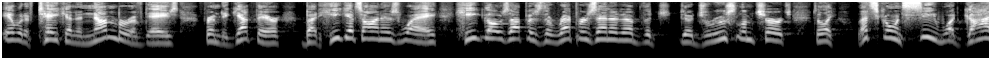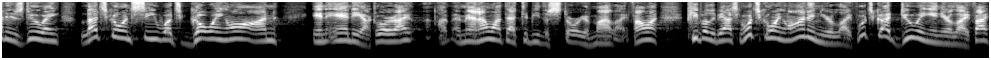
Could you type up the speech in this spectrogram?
It would have taken a number of days for him to get there. But he gets on his way. He goes up as the representative of the, the Jerusalem church to like, let's go and see what God is doing. Let's go and see what's going on in Antioch. Lord, I, I, man, I want that to be the story of my life. I want people to be asking, what's going on in your life? What's God doing in your life? I,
